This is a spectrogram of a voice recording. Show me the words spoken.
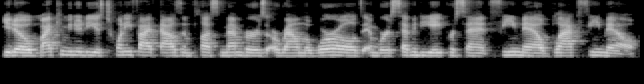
You know my community is 25000 plus members around the world and we're 78% female black female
